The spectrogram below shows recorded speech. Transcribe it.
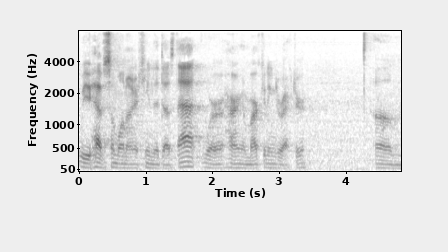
we have someone on our team that does that. We're hiring a marketing director. Um,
